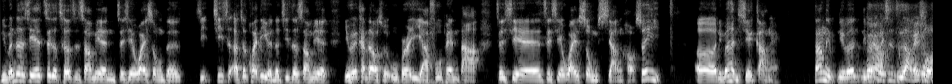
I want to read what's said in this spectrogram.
你们这些这个车子上面这些外送的机机车啊，这快递员的机车上面也会看到有所谓 Uber E 啊、Foodpanda 这些这些外送箱哈，所以呃，你们很斜杠哎，当你你们你们会是是啊，没错，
